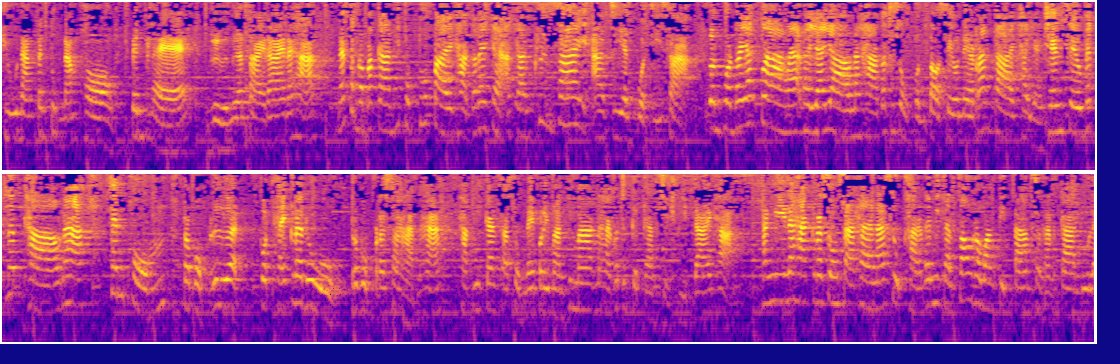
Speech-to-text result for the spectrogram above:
ผิวหนังเป็นตุ่มน้ำพอง เป็นแผลหรือเนื้อตายได้นะคะ และสำหรับอาการที่พบทั่วไปค่ะ ก็ได้แก่อาการคลื่นไส้อาเจียนปวดศีรษะ ส่วนผลระยะกลางและระยะยาวนะคะ ก็จะส่งผลต่อเซลล์ในร่างกายค่ะอย่างเช่นเซลล์เม็ดเลือดขาวนะคะ เส้นผม ระบบเลือดกดไขกระดูก ระบบประสาทนะคะหากมีการสะสมในปริมาณที่มากนะคะ ก็จะเกิดการเสียชีวิตได้ค่ะ ทั้งนี้นะคะ กระทรวงสาธารณสุขค่ะได้มีการเฝ้าระวังติดตามสถานการณ์ดูแล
